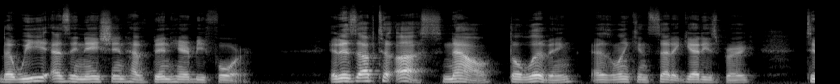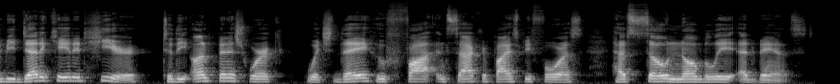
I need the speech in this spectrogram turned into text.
that we as a nation have been here before. It is up to us now, the living, as Lincoln said at Gettysburg, to be dedicated here to the unfinished work which they who fought and sacrificed before us have so nobly advanced.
